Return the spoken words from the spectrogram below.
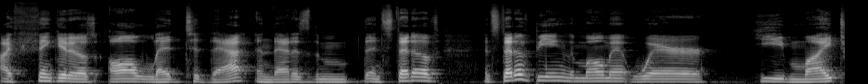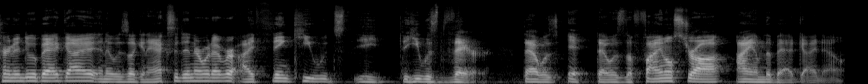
I think it has all led to that, and that is the instead of instead of being the moment where he might turn into a bad guy and it was like an accident or whatever. I think he was he he was there. That was it. That was the final straw. I am the bad guy now.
